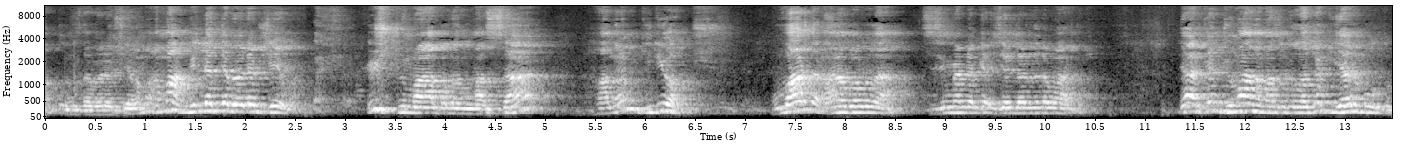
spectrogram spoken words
aklınızda böyle bir şey ama, ama millette böyle bir şey var. Üç cuma kılınmazsa hanım gidiyormuş. Bu vardır Anadolu'da. Sizin memleket şeylerde de vardır. Derken cuma namazı kılacak yer buldular.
